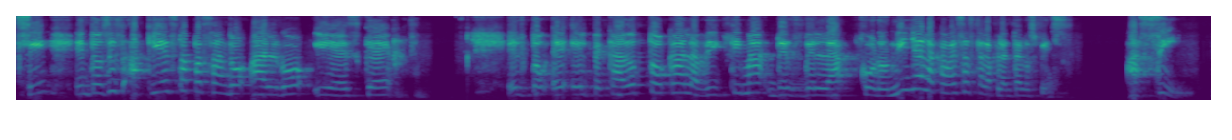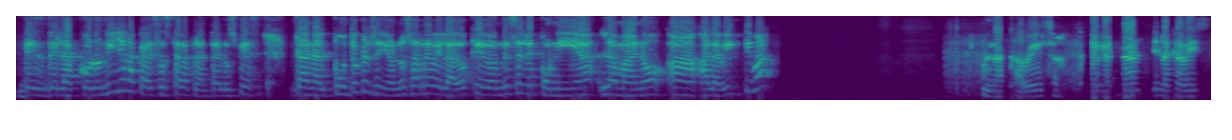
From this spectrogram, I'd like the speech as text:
¿Sí? Entonces, aquí está pasando algo y es que el, eh, el, pecado toca a la víctima desde la coronilla de la cabeza hasta la planta de los pies. Así, desde la coronilla de la cabeza hasta la planta de los pies, tan al punto que el Señor nos ha revelado que dónde se le ponía la mano a, la víctima. En la cabeza. En la cabeza.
